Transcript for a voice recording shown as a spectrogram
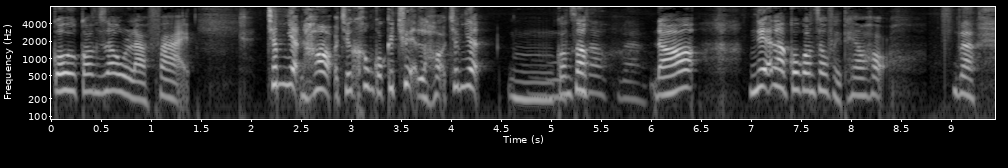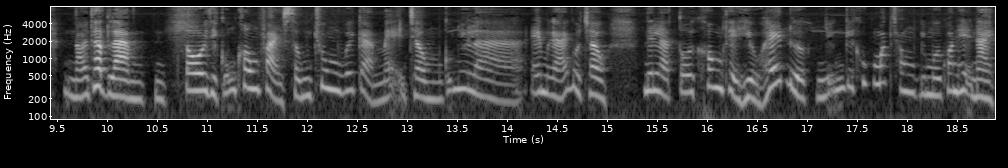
cô con dâu là phải chấp nhận họ chứ không có cái chuyện là họ chấp nhận um, con dâu, dâu. Vâng. đó nghĩa là cô con dâu phải theo họ Vâng, nói thật là tôi thì cũng không phải sống chung với cả mẹ chồng cũng như là em gái của chồng nên là tôi không thể hiểu hết được những cái khúc mắc trong cái mối quan hệ này.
